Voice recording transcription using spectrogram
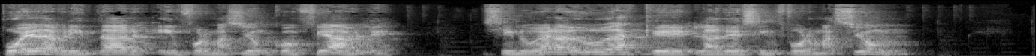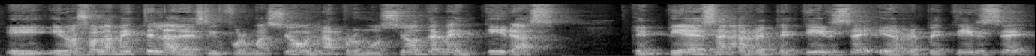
pueda brindar información confiable, sin lugar a dudas que la desinformación, y, no solamente la desinformación, la promoción de mentiras que empiezan a repetirse y a repetirse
